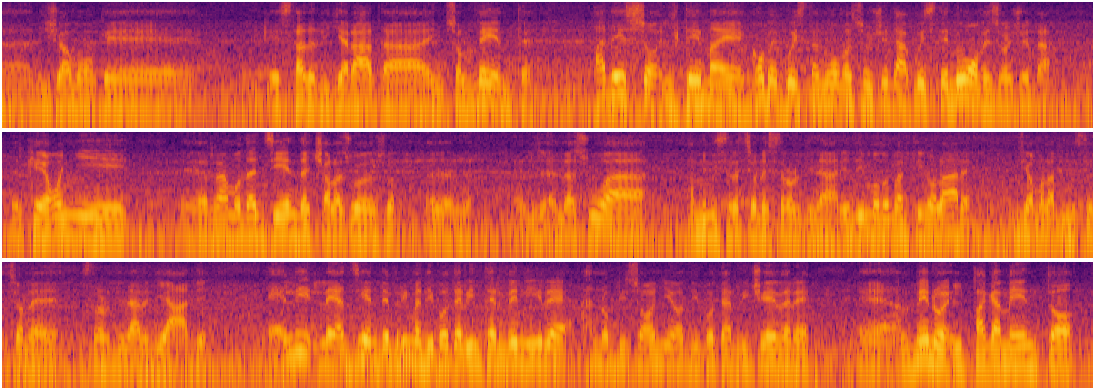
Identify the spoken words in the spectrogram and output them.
eh, diciamo che che è stata dichiarata insolvente. Adesso il tema è come questa nuova società, queste nuove società, perché ogni eh, ramo d'azienda ha la sua, eh, la sua amministrazione straordinaria ed in modo particolare diciamo, l'amministrazione straordinaria di Adi. E lì le aziende prima di poter intervenire hanno bisogno di poter ricevere eh, almeno il pagamento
